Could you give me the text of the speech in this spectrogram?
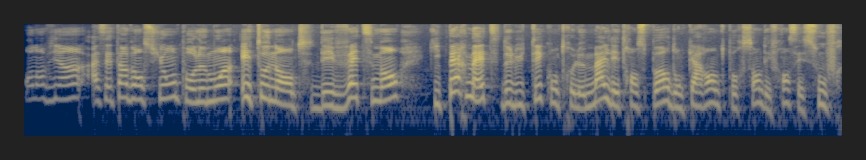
On en vient à cette invention pour le moins étonnante, des vêtements qui permettent de lutter contre le mal des transports dont 40% des Français souffrent.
